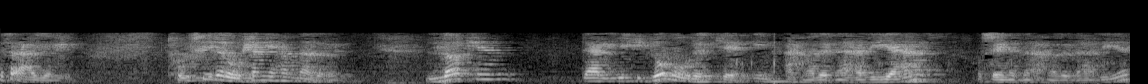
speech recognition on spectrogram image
پسر عیاشی توصیل روشنی هم نداره. لکن در یکی دو مورد که این احمد ابن هدیه هست حسین ابن احمد ابن هدیه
